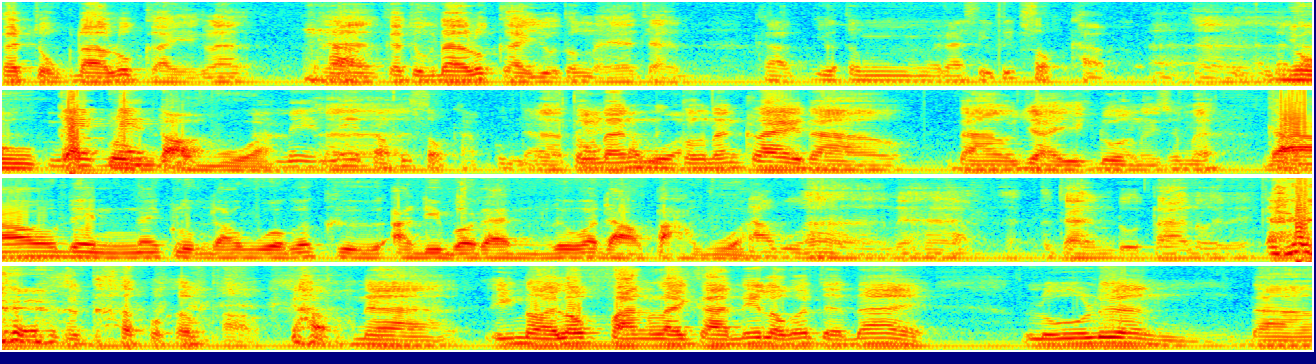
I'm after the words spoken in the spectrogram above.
กระจุกดาวลูกไก่อีกแล้วครับนะกระจุกดาวลูกไก่อยู่ตรงไหนอาจารย์ครับอยู่ตรงราศีพฤษภครับอ่าอ่าอยู่กับกลุ่มดาววัวเมษเมษต่อพฤษภครับกลุ่มดาวอ่าตรงนั้นดาววัวตรงนั้นใกล้ดาว ดาวใหญ่อีกดวงหนึ่งใช่ไหมดาวเด่นในกลุ่มดาววัวก็คืออาดิเบรันหรือว่าดาวตาวัว ดาววัว อ่านะฮะครับอาจารย์ดูตาหน่อยเลย ตาว่าเปล่าครับ นะอีกหน่อยเราฟังรายการนี้เราก็จะได้รู้เรื่องดาว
